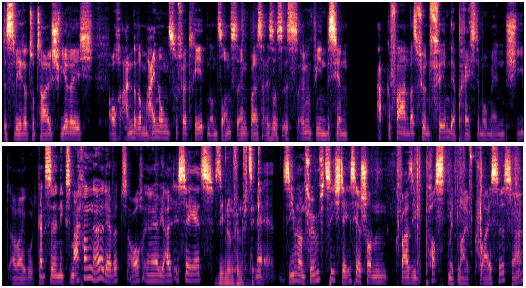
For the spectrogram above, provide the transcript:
das wäre total schwierig, auch andere Meinungen zu vertreten und sonst irgendwas. Also es ist irgendwie ein bisschen abgefahren, was für ein Film der Precht im Moment schiebt. Aber gut, kannst du nichts machen. Ne? Der wird auch, wie alt ist er jetzt? 57. Ne, 57, der ist ja schon quasi Post-Midlife-Crisis, ja.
